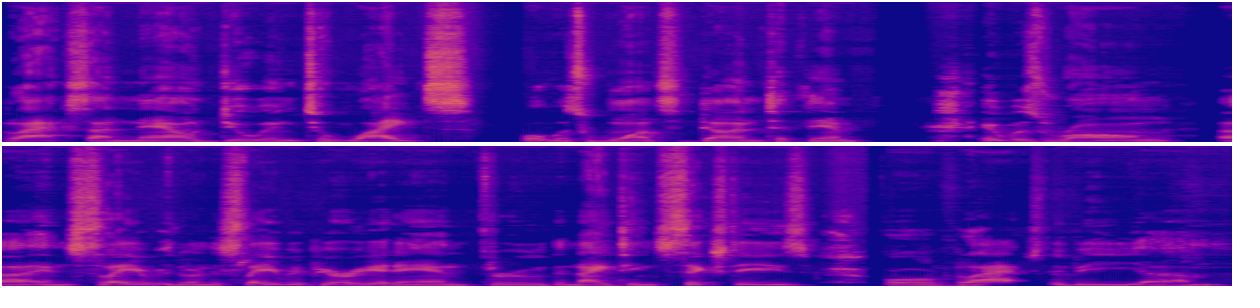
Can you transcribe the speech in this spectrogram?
Blacks are now doing to whites what was once done to them. It was wrong uh, in slavery during the slavery period and through the 1960s for mm-hmm. blacks to be um,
